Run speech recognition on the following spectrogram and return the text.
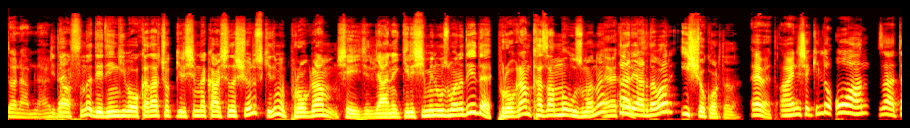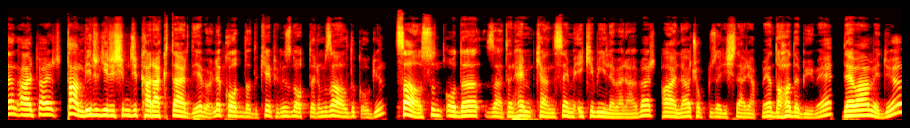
dönemlerde. Bir de aslında dediğin gibi o kadar çok girişimle karşılaşıyoruz ki değil mi? Program şeyci yani girişimin uzmanı değil de program kazanma uzmanı Evet, her evet. yerde var iş yok ortada. Evet aynı şekilde o an zaten Alper tam bir girişimci karakter diye böyle kodladık. Hepimiz notlarımızı aldık o gün. Sağ olsun o da zaten hem kendisi hem ekibiyle beraber hala çok güzel işler yapmaya daha da büyümeye devam ediyor.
